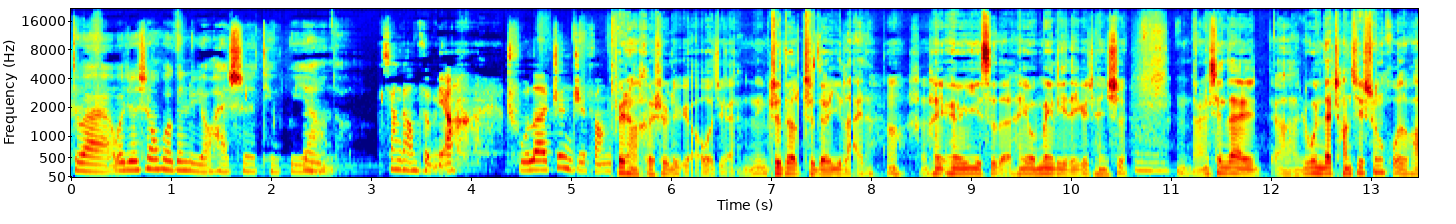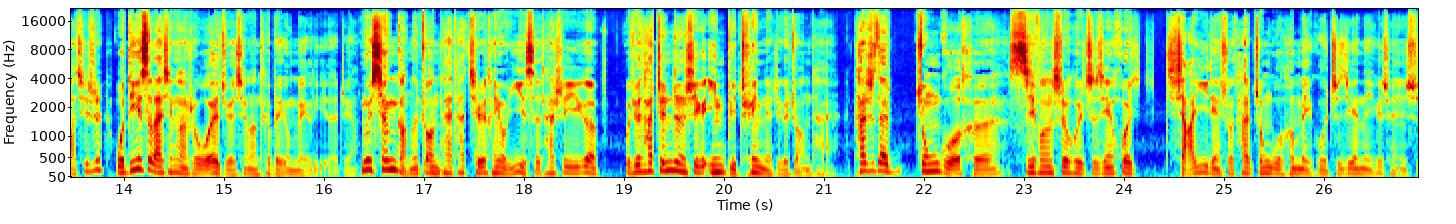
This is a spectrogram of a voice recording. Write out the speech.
对，我觉得生活跟旅游还是挺不一样的。香港怎么样？除了政治方面，非常合适旅游，我觉得你值得值得一来的啊，很很很有意思的，很有魅力的一个城市。嗯嗯，当然现在啊，如果你在长期生活的话，其实我第一次来香港的时候，我也觉得香港特别有魅力的。这样，因为香港的状态它其实很有意思，它是一个，我觉得它真正是一个 in between 的这个状态。它是在中国和西方社会之间，或狭义一点说，它中国和美国之间的一个城市。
